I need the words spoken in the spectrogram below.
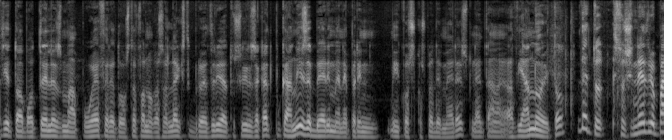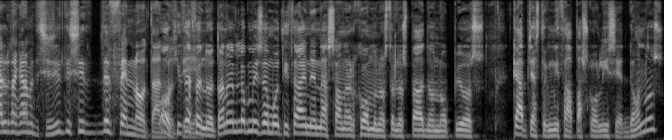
και το αποτέλεσμα που έφερε το Στέφανο Κασαλάκη στην Προεδρία του ΣΥΡΙΖΑ, κάτι που κανείς δεν περίμενε πριν 20-25 μέρες, δηλαδή ήταν αδιανόητο. Δεν το, στο συνέδριο πάλι, όταν κάναμε τη συζήτηση, δεν φαινόταν. Όχι, ότι... δεν φαινόταν. Νομίζαμε ότι θα είναι ένας αναρχόμενο τέλος πάντων, ο οποίος κάποια στιγμή θα απασχολήσει εντόνως.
